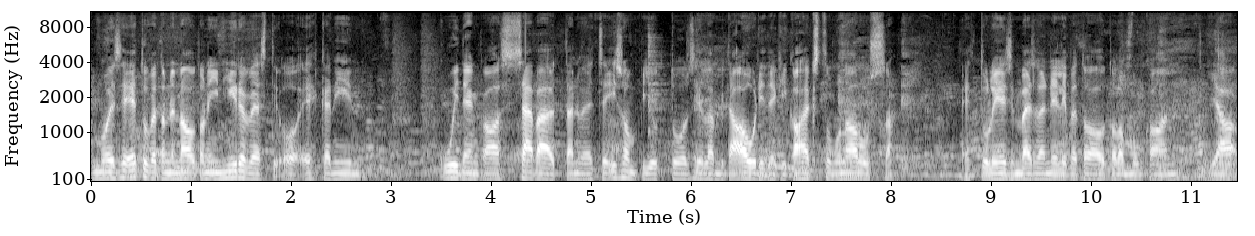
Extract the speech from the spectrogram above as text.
moi se etuvetoinen auto niin hirveästi ole ehkä niin kuitenkaan säväyttänyt, että se isompi juttu on siellä, mitä Audi teki 80-luvun alussa että tuli ensimmäisellä nelivetoautolla mukaan ja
